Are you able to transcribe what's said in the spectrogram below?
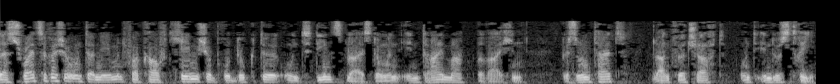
Das schweizerische Unternehmen verkauft chemische Produkte und Dienstleistungen in drei Marktbereichen Gesundheit, Landwirtschaft und Industrie.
